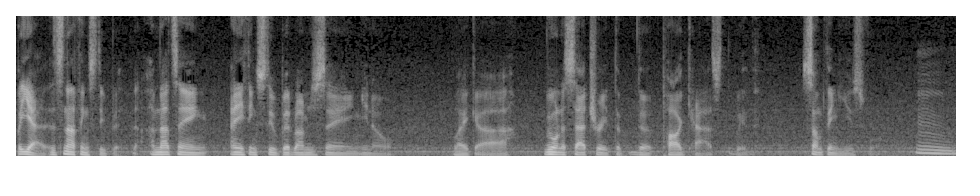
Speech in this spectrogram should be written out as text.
but yeah it's nothing stupid. I'm not saying anything stupid but i'm just saying you know like uh we want to saturate the the podcast with something useful. Mm.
